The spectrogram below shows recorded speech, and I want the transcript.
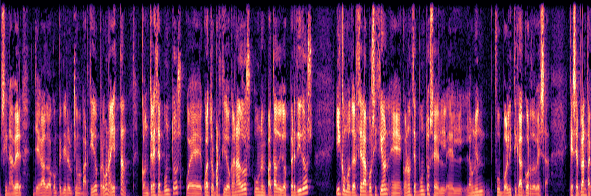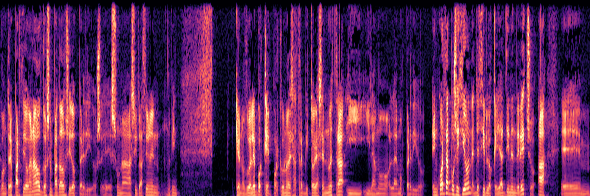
sin haber llegado a competir el último partido. Pero bueno, ahí están, con 13 puntos, cuatro partidos ganados, uno empatado y dos perdidos. Y como tercera posición, eh, con 11 puntos, la Unión Futbolística Cordobesa, que se planta con tres partidos ganados, dos empatados y dos perdidos. Es una situación, en, fin, que nos duele porque, porque una de esas tres victorias es nuestra y, la, hemos, perdido. En cuarta posición, es decir, los que ya tienen derecho a... Eh,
